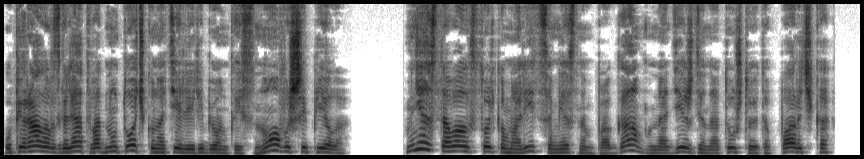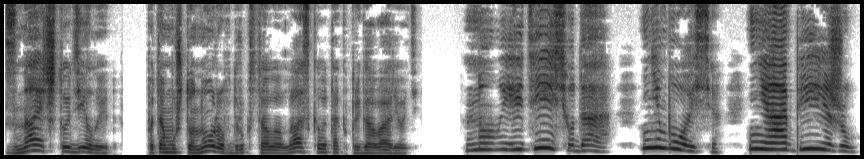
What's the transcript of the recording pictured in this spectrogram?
упирала взгляд в одну точку на теле ребенка и снова шипела. Мне оставалось только молиться местным богам в надежде на то, что эта парочка знает, что делает, потому что Нора вдруг стала ласково так приговаривать. «Ну, иди сюда, не бойся, не обижу».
